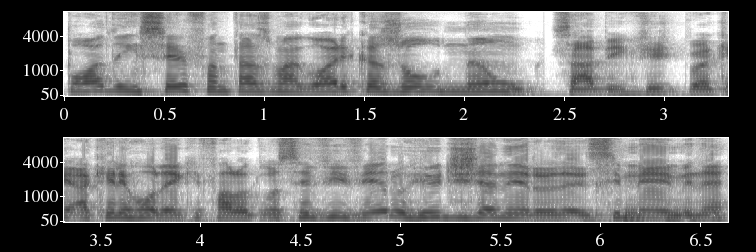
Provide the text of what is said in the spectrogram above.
podem ser fantasmagóricas ou não, sabe? Aquele rolê que fala que você viver o Rio de Janeiro, né? esse meme, né?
